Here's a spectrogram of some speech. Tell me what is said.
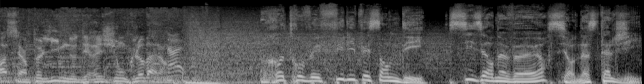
Ah, c'est un peu l'hymne des régions globales. hein. Ouais. Retrouvez Philippe et Sandy. 6h-9h sur Nostalgie.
